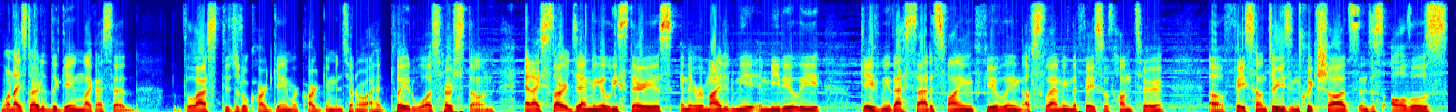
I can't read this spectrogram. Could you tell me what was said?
when i started the game like i said the last digital card game or card game in general i had played was hearthstone. And i started jamming elise darius and it reminded me immediately gave me that satisfying feeling of slamming the face with hunter uh, face hunter using quick shots and just all those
